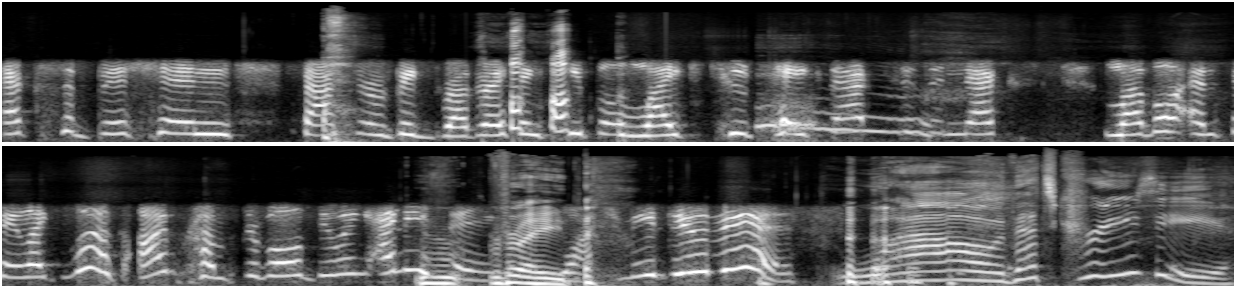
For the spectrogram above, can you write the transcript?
exhibition factor of Big Brother. I think people like to take that to the next level and say like, "Look, I'm comfortable doing anything. Right. Watch me do this." wow, that's crazy.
